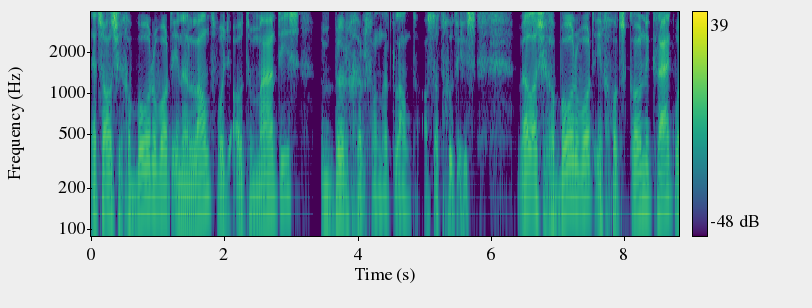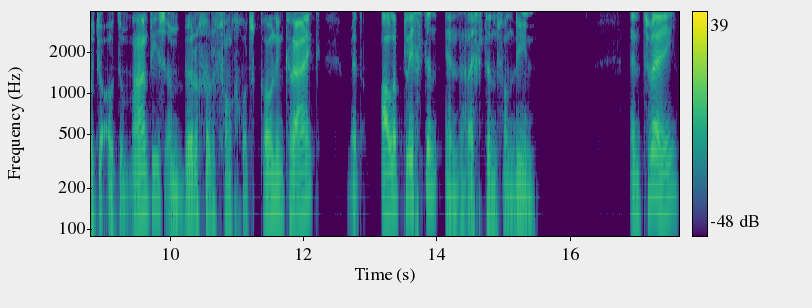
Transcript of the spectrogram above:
Net zoals je geboren wordt in een land, word je automatisch een burger van het land, als dat goed is. Wel, als je geboren wordt in Gods koninkrijk, word je automatisch een burger van Gods koninkrijk met alle plichten en rechten van dien. En twee,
